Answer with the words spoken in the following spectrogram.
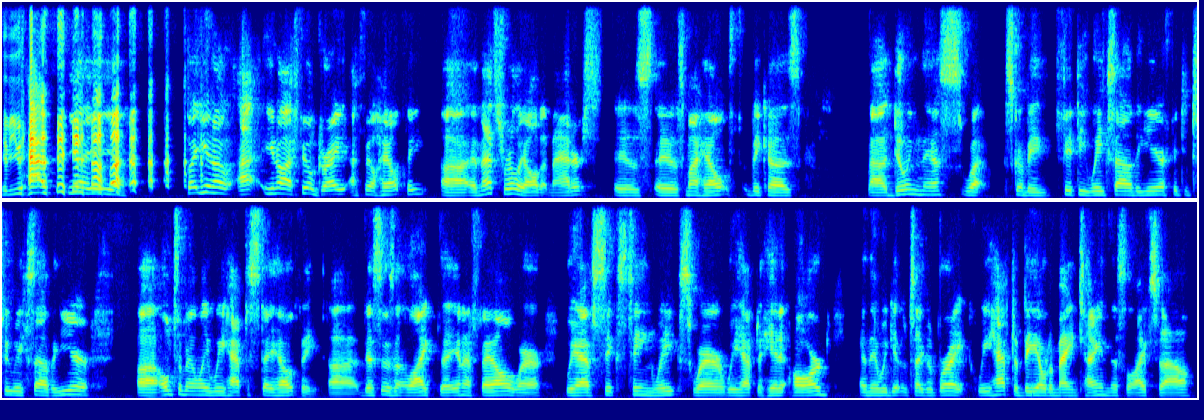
If you have, you yeah, know. yeah, yeah. But you know, I you know I feel great. I feel healthy, uh, and that's really all that matters is is my health because uh, doing this, what it's going to be 50 weeks out of the year, 52 weeks out of the year uh, ultimately we have to stay healthy. Uh, this isn't like the NFL where we have 16 weeks where we have to hit it hard and then we get to take a break. We have to be able to maintain this lifestyle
